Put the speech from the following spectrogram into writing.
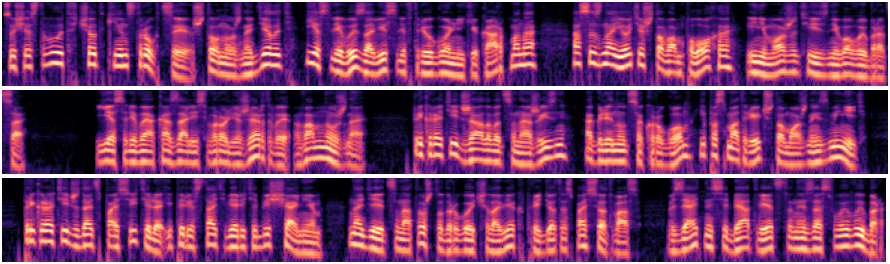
Существуют четкие инструкции, что нужно делать, если вы зависли в треугольнике Карпмана, осознаете, что вам плохо и не можете из него выбраться. Если вы оказались в роли жертвы, вам нужно – прекратить жаловаться на жизнь, оглянуться кругом и посмотреть, что можно изменить, прекратить ждать спасителя и перестать верить обещаниям, надеяться на то, что другой человек придет и спасет вас, взять на себя ответственность за свой выбор.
